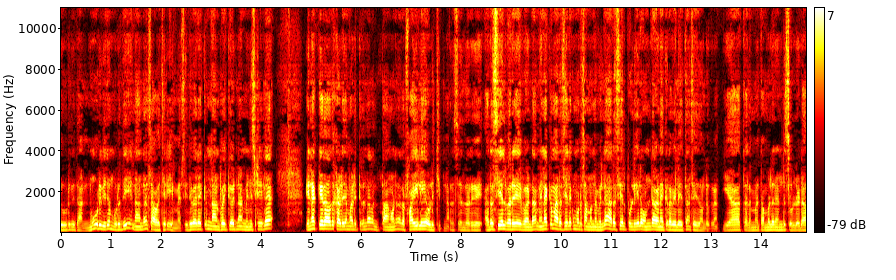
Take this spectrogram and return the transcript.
உறுதி தான் நூறு வீதம் உறுதி நான் தான் சாவச்சேரி எம்எஸ் இதுவரைக்கும் நான் போய் கேட்டேன் மினிஸ்ட்ரியில் எனக்கு ஏதாவது கடிதம் அடித்திருந்தால் வந்து தாங்க உடனே அந்த ஃபைலே ஒழிச்சிட்டேன். அரசியல் வருகை அரசியல் வருகை வேண்டாம். எனக்கும் அரசியலுக்கும் ஒரு சம்மந்தம் இல்லை. அரசியல் புள்ளியில் உண்டா இணைக்கிற வேலையை தான் செய்து கொண்டிருக்கிறேன். யா தலைமை தமிழன் என்று சொல்லுடா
